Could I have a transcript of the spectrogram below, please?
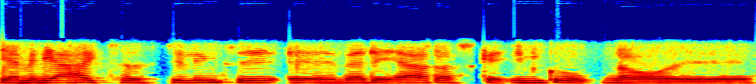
Jamen, jeg har ikke taget stilling til, øh, hvad det er, der skal indgå, når, øh,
